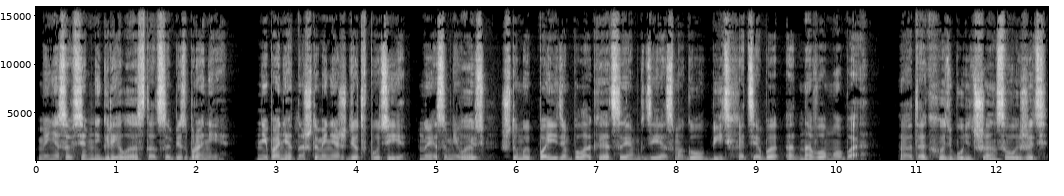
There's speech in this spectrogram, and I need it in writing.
Меня совсем не грело остаться без брони. Непонятно, что меня ждет в пути, но я сомневаюсь, что мы поедем по локациям, где я смогу убить хотя бы одного моба. А так хоть будет шанс выжить,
